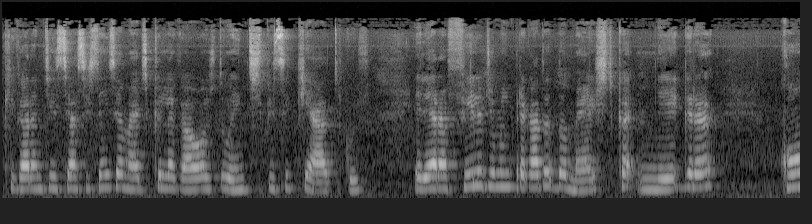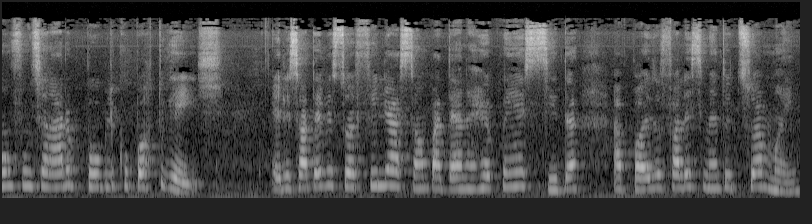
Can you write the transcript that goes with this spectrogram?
que garantisse assistência médica legal aos doentes psiquiátricos. Ele era filho de uma empregada doméstica negra com um funcionário público português. Ele só teve sua filiação paterna reconhecida após o falecimento de sua mãe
